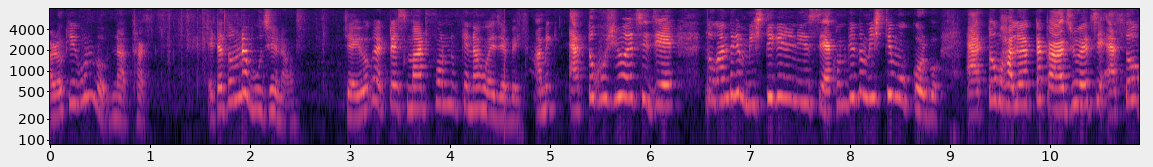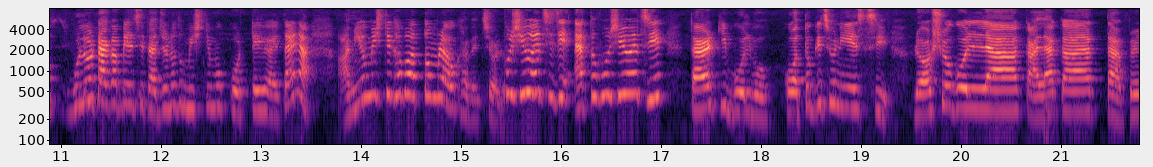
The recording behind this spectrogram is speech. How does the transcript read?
আরও কি গুনবো? না থাক। এটা তোমরা বুঝে নাও। যাই হোক, একটা স্মার্টফোন কেনা হয়ে যাবে। আমি এত খুশি হয়েছি যে দোকান থেকে মিষ্টি কিনে নিয়ে এসেছি। এখন কিন্তু মিষ্টি মুখ করব। এত ভালো একটা কাজ হয়েছে, এতগুলো টাকা পেয়েছি, তার জন্য তো মিষ্টি মুখ করতেই হয়, তাই না? আমিও মিষ্টি খাব আর তোমরাও খাবে, চলো। খুশি হয়েছি যে, এত খুশি হয়েছি, তার কি বলব? কত কিছু নিয়ে এসেছি। রসগোল্লা, কালাকাত, তারপরে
